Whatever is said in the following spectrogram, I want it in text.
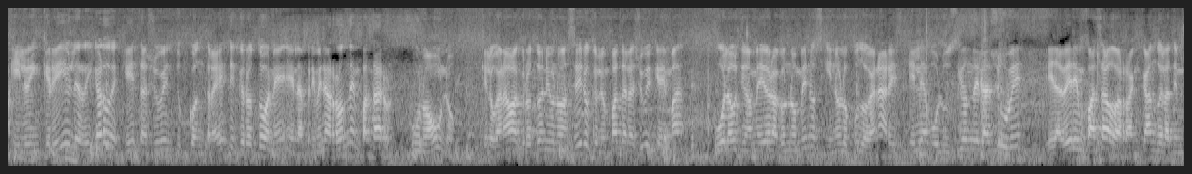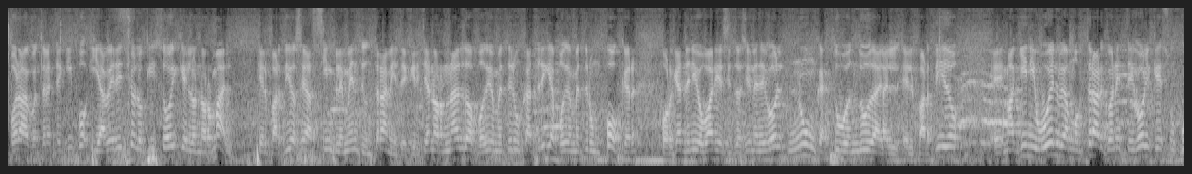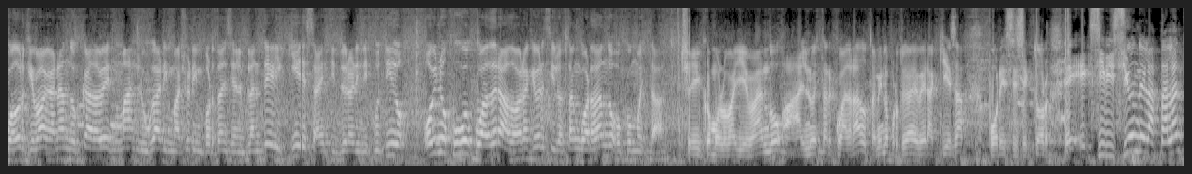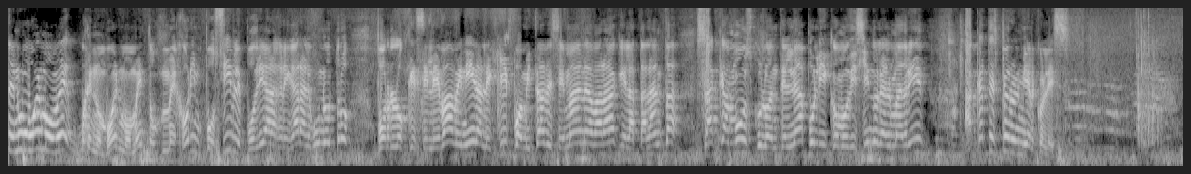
Y lo increíble, Ricardo, es que esta Juventus contra este Crotone en la primera ronda empataron 1 a 1. Que lo ganaba Crotone 1 a 0, que lo empata la Juve, que además jugó la última media hora con uno menos y no lo pudo ganar. Es, la evolución de la Juve el haber empatado arrancando la temporada contra este equipo y haber hecho lo que hizo hoy, que es lo normal, que el partido sea simplemente un trámite. Cristiano Ronaldo ha podido meter un hat-trick, ha podido meter un póker, porque ha tenido varias situaciones de gol, nunca estuvo en duda el, el partido. Eh, McKinney vuelve a mostrar con este gol que es un jugador que va ganando cada vez más lugar y mayor importancia en el plantel. Chiesa es titular indiscutido. Hoy no jugó cuadrado, habrá que ver si lo están guardando o cómo está. Sí, cómo lo va llevando al no estar cuadrado, también la oportunidad de ver a Chiesa por ese sector. Eh, exhibición del Atalanta en un buen momento, bueno, buen momento, mejor imposible, podría agregar algún otro, por lo que se le va a venir al equipo a mitad de semana, Barak, el Atalanta saca músculo ante el Napoli, como diciéndole al Madrid, acá te espero el miércoles.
